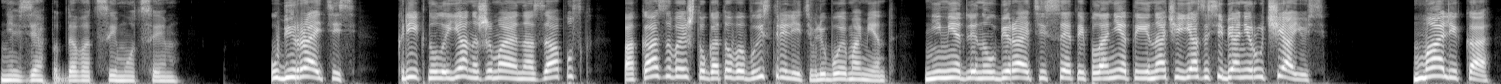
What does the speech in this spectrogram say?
Нельзя поддаваться эмоциям. «Убирайтесь!» — крикнула я, нажимая на запуск, показывая, что готова выстрелить в любой момент. «Немедленно убирайтесь с этой планеты, иначе я за себя не ручаюсь!» «Малика!» —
